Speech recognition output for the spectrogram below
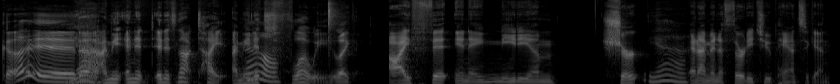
good. yeah, I mean, and it and it's not tight. I mean, No. it's flowy. Like I fit in a medium shirt, Yeah. and I'm in a 32 pants again,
